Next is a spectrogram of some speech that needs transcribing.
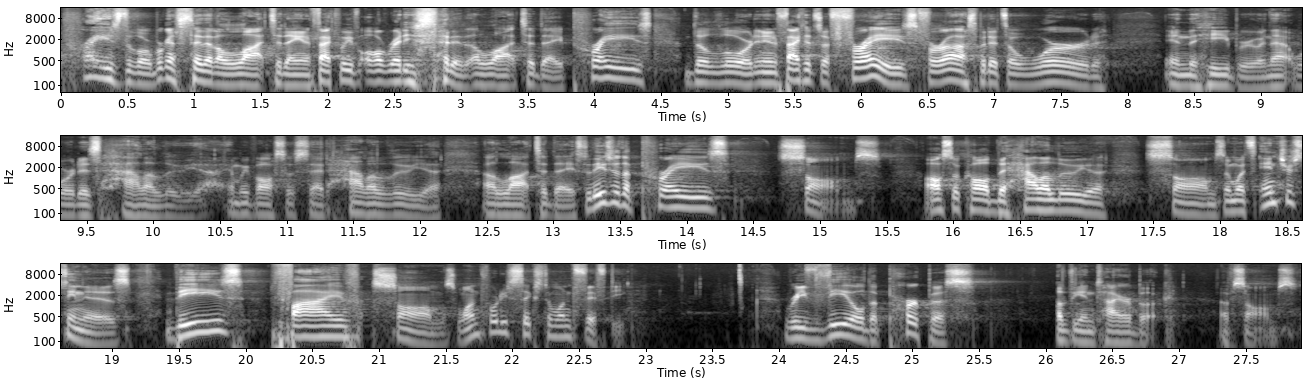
Praise the Lord. We're going to say that a lot today. In fact, we've already said it a lot today. Praise the Lord. And in fact, it's a phrase for us, but it's a word in the Hebrew, and that word is hallelujah. And we've also said hallelujah a lot today. So these are the praise psalms, also called the hallelujah psalms. And what's interesting is these five psalms, 146 to 150, reveal the purpose of the entire book of Psalms.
